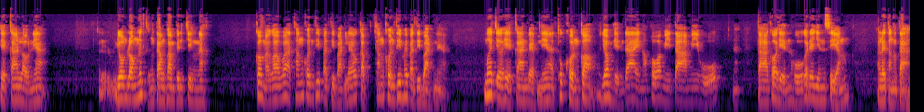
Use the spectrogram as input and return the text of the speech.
เหตุการณ์เหล่านี้โยมลองนึกถึงตามความเป็นจริงนะก็หมายความว่าทั้งคนที่ปฏิบัติแล้วกับทั้งคนที่ไม่ปฏิบัติเนี่ย เมื่อเจอเหตุการณ์แบบนี้ทุกคนก็ย่อมเห็นได้เนาะเพราะว่ามีตามีหูนะตาก็เห็นหูก็ได้ยินเสียงอะไรต่าง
